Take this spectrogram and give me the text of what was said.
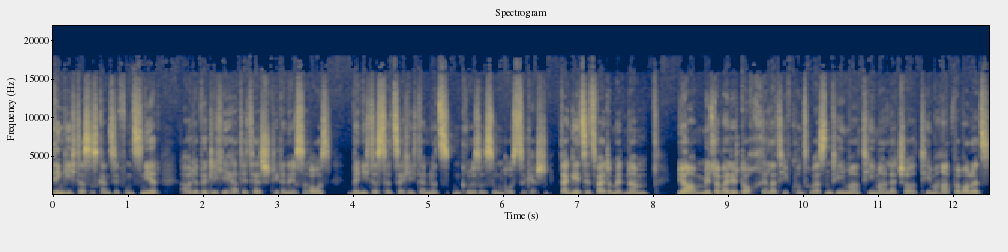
denke ich, dass das Ganze funktioniert, aber der wirkliche Härtetest steht dann erst raus, wenn ich das tatsächlich dann nutze, um größere Summen auszucashen. Dann geht es jetzt weiter mit einem ja, mittlerweile doch relativ kontroversen Thema, Thema Ledger, Thema Hardware-Wallets.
